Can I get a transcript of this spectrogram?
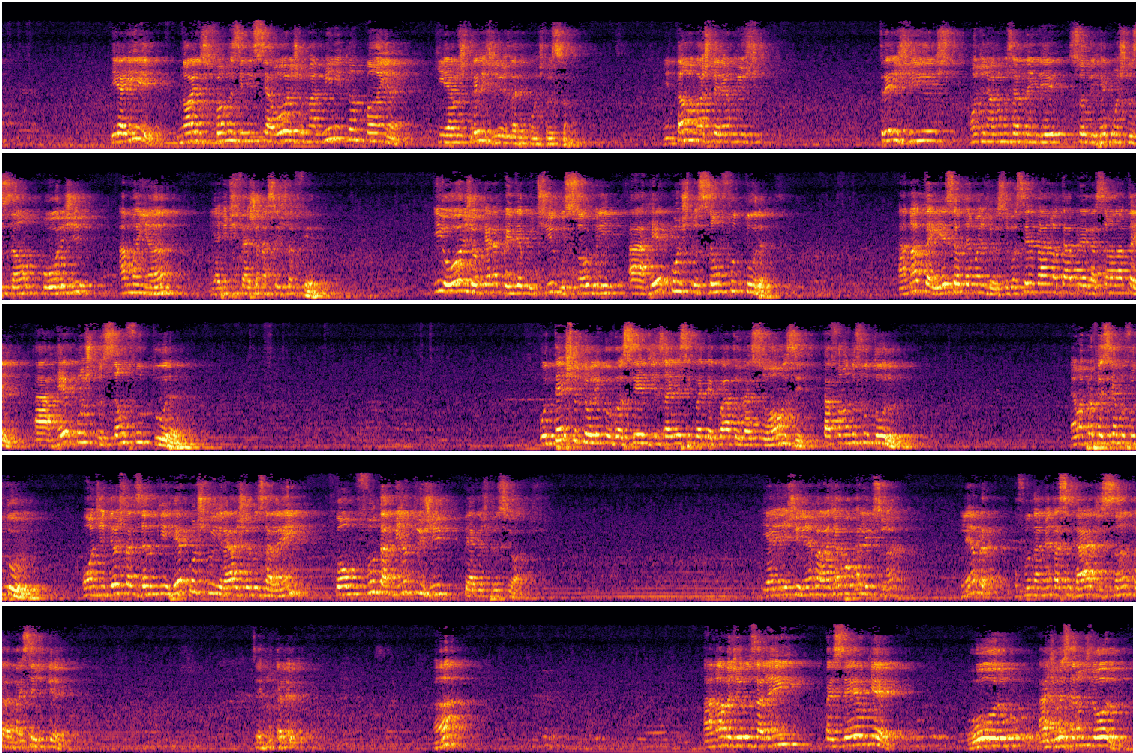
E aí, nós vamos iniciar hoje uma mini campanha, que é os três dias da reconstrução. Então, nós teremos três dias onde nós vamos aprender sobre reconstrução hoje, amanhã e a gente fecha na sexta-feira. E hoje eu quero aprender contigo sobre a reconstrução futura. Anota aí, esse é o tema de hoje. Se você vai anotar a pregação, anota aí. A reconstrução futura. O texto que eu li com você, de Isaías 54, verso 11, está falando do futuro. É uma profecia para o futuro. Onde Deus está dizendo que reconstruirá Jerusalém com fundamentos de pedras preciosas. E aí a gente lembra lá de Apocalipse, né? Lembra? O fundamento da cidade santa vai ser de quê? Vocês nunca leram? Hã? A nova Jerusalém vai ser o quê? Ouro. As ruas serão de ouro.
